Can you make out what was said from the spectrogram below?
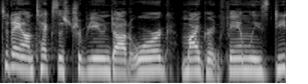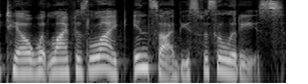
Today on TexasTribune.org, migrant families detail what life is like inside these facilities.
